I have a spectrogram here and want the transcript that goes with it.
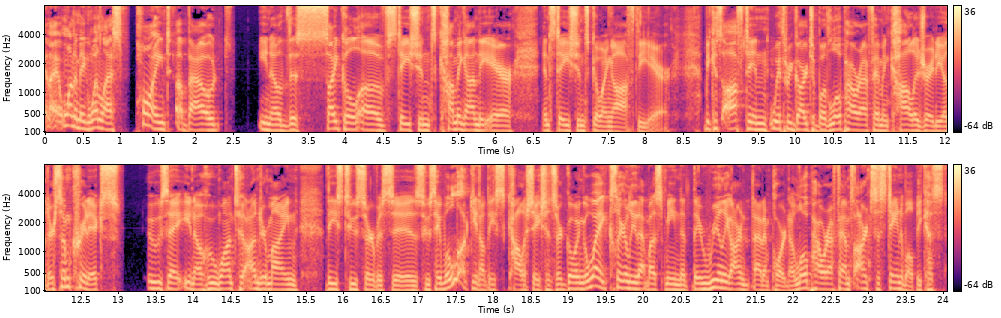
And I want to make one last point about you know this cycle of stations coming on the air and stations going off the air because often with regard to both low power fm and college radio there's some critics who say, you know, who want to undermine these two services, who say, well, look, you know, these college stations are going away. Clearly, that must mean that they really aren't that important. Now, low power FMs aren't sustainable because,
